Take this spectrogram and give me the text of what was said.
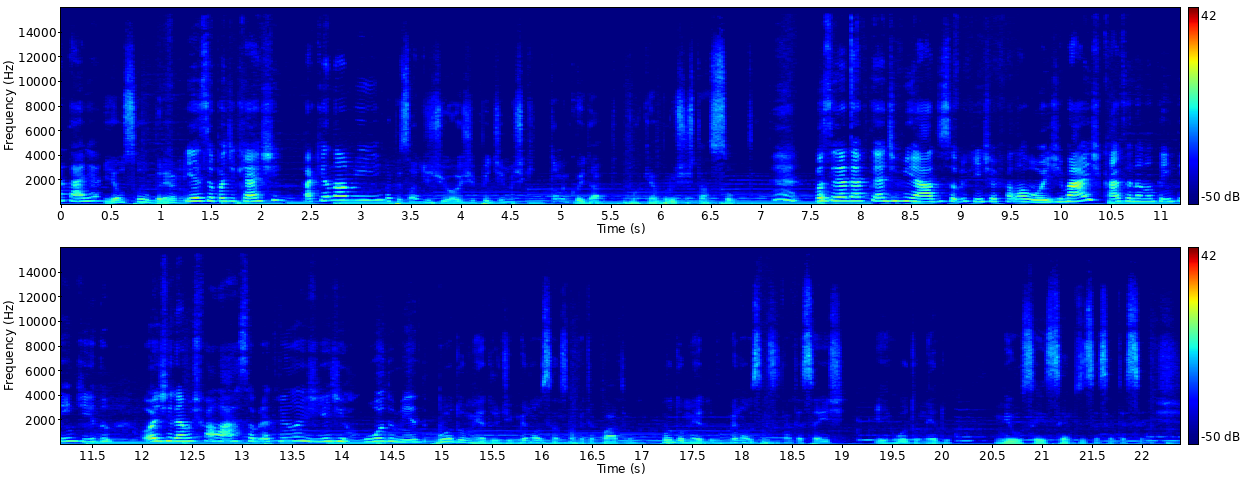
Natália. E eu sou o Breno. E esse é o podcast Pra Que Nome? No episódio de hoje, pedimos que tome cuidado, porque a bruxa está solta. Você já deve ter adivinhado sobre o que a gente vai falar hoje, mas caso ainda não tenha entendido, hoje iremos falar sobre a trilogia de Rua do Medo. Rua do Medo de 1994, Rua do Medo 1976 e Rua do Medo 1666.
